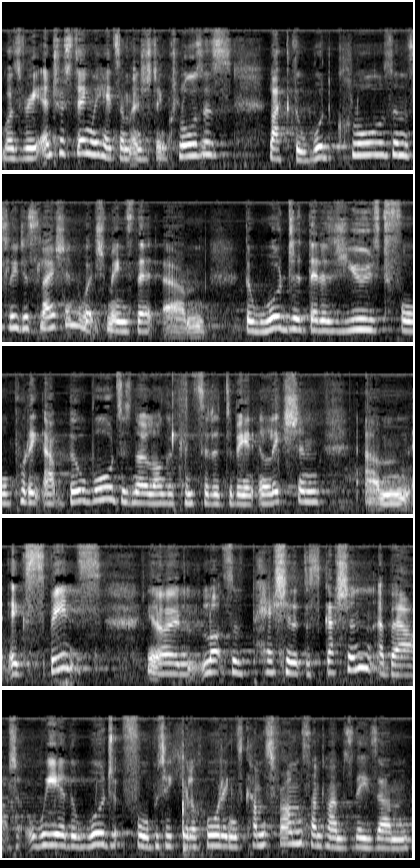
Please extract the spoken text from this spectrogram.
was very interesting. We had some interesting clauses, like the wood clause in this legislation, which means that um, the wood that is used for putting up billboards is no longer considered to be an election um, expense. You know, lots of passionate discussion about where the wood for particular hoardings comes from. Sometimes these um,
